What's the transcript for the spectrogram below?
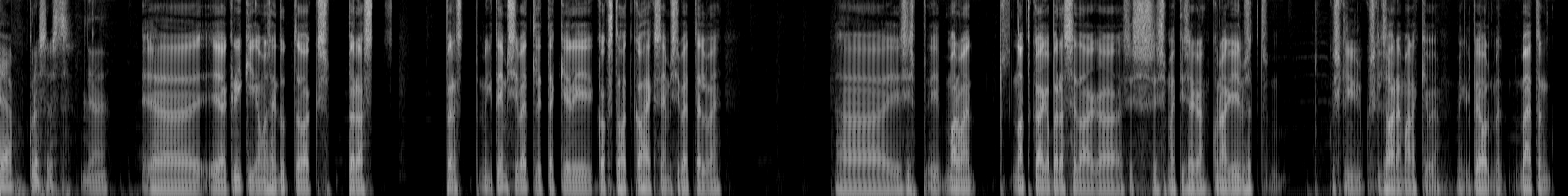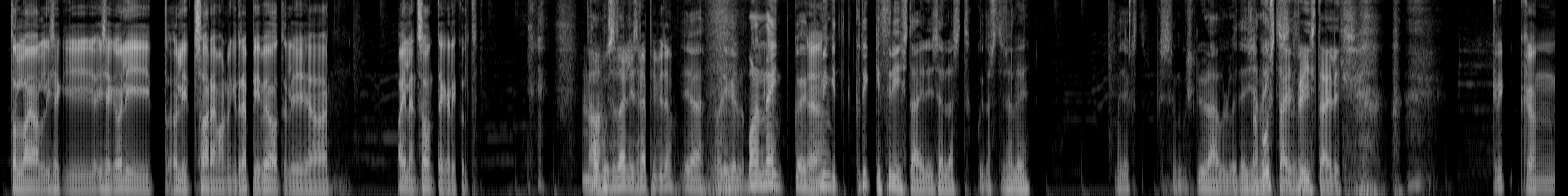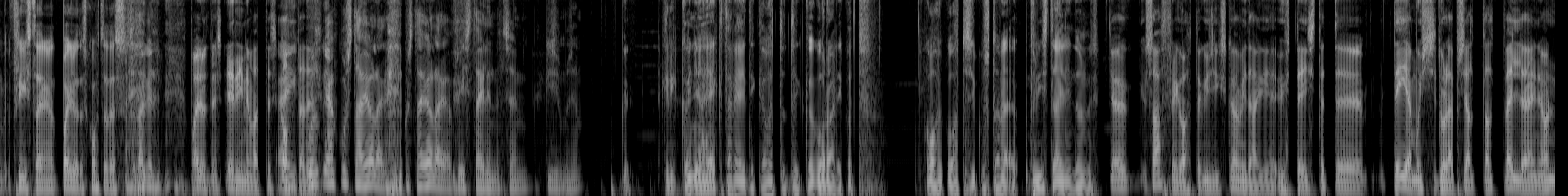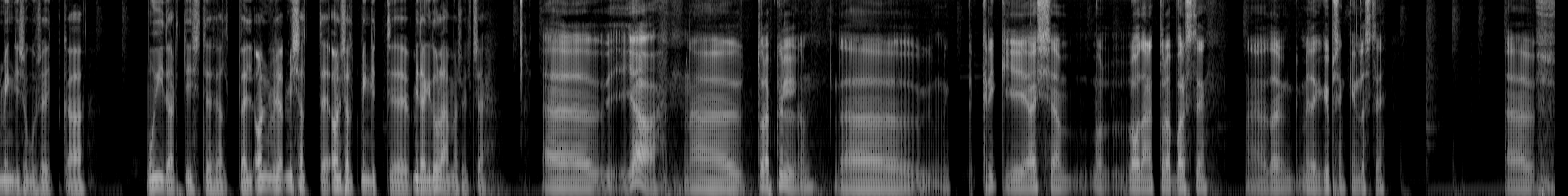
jah, Kuressaarest. ja, ja, ja Krikiga ma sain tuttavaks pärast, pärast mingit MC battle'it, äkki oli kaks tuhat kaheksa MC battle või uh,. ja siis ma arvan, et natuke aega pärast seda, aga siis, siis Matisega kunagi ilmselt kuskil, kuskil Saaremaal äkki või mingil peol, ma mäletan tol ajal isegi, isegi olid, olid Saaremaal mingid räpipeod oli ja Island Sound tegelikult no.. hobuse tallis räpipidu. jah yeah,, oli küll, ma olen näinud yeah. mingit Kriki freestyle'i sellest, kuidas ta seal oli. ma ei tea, kas, kas see on kuskil üleval või ta ise no, näitas. kus ta ei freestyle'iks Krikk on freestyle inud paljudes kohtades. seda küll paljudes erinevates ei, kohtades. jah, kus ta ei ole, kus ta ei ole freestyle inud, see on küsimus jah. Krikk on jah hektareid ikka võtnud ikka korralikult koht, kohtasid, kus ta freestyle inud on. ja Sahvri kohta küsiks ka midagi üht-teist, et äh, teie mussi tuleb sealt alt välja, onju, on mingisuguseid ka muid artiste sealt välja, on, mis sealt, on sealt mingit, midagi tulemas üldse äh,? jaa äh,, tuleb küll äh,. Kriki asja, ma loodan, et tuleb varsti ta on midagi küpsenud kindlasti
